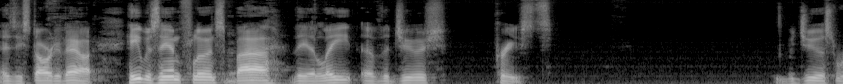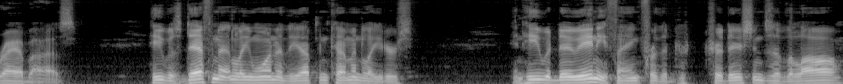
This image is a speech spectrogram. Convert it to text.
as he started out, he was influenced by the elite of the Jewish priests, Jewish rabbis. He was definitely one of the up and coming leaders and he would do anything for the tr- traditions of the law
